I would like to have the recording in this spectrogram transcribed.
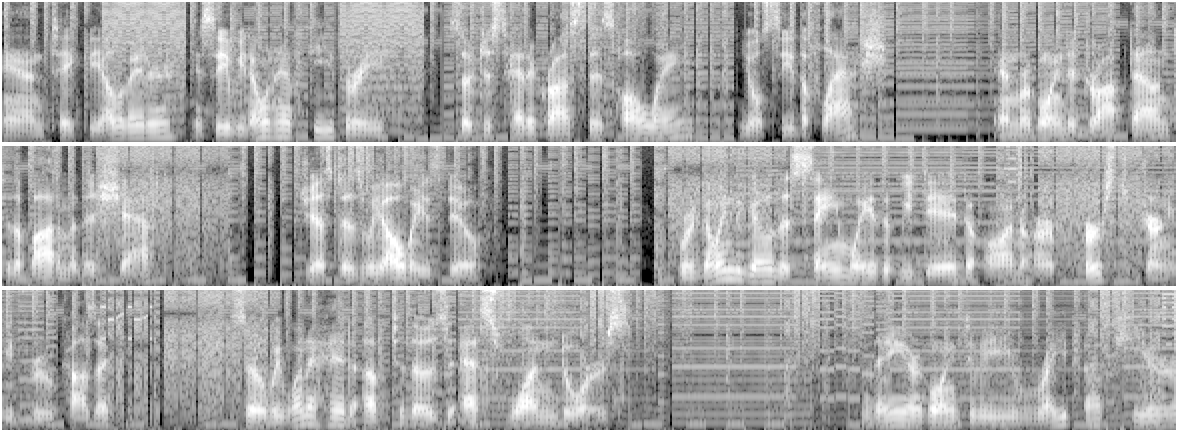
and take the elevator. You see, we don't have key 3, so just head across this hallway. You'll see the flash, and we're going to drop down to the bottom of this shaft, just as we always do. We're going to go the same way that we did on our first journey through Kazakh, so we want to head up to those S1 doors. They are going to be right up here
